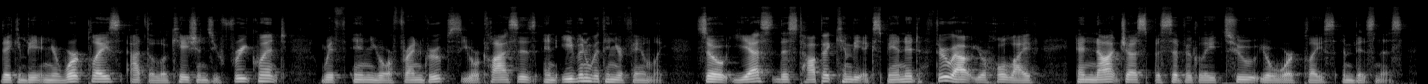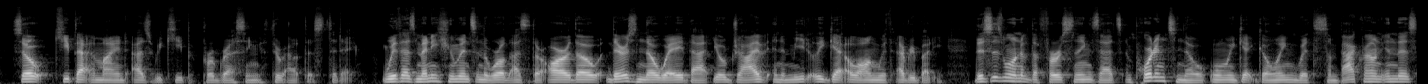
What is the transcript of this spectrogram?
They can be in your workplace, at the locations you frequent, within your friend groups, your classes, and even within your family. So, yes, this topic can be expanded throughout your whole life and not just specifically to your workplace and business. So, keep that in mind as we keep progressing throughout this today. With as many humans in the world as there are, though, there's no way that you'll drive and immediately get along with everybody. This is one of the first things that's important to note when we get going with some background in this.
